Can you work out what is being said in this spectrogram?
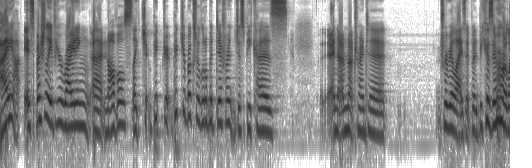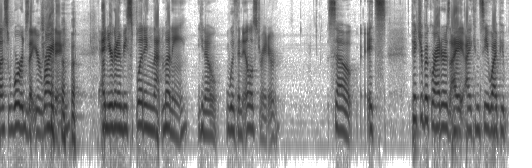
I especially if you're writing uh, novels, like ch- picture picture books are a little bit different, just because, and I'm not trying to trivialize it, but because there are less words that you're writing, and you're going to be splitting that money, you know, with an illustrator. So it's picture book writers. I I can see why people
